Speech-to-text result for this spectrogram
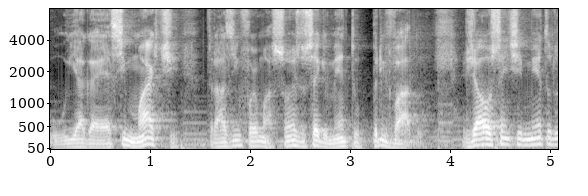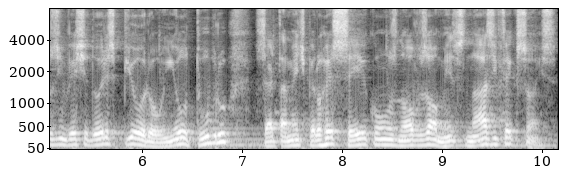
O IHS Marte traz informações do segmento privado. Já o sentimento dos investidores piorou em outubro, certamente pelo receio com os novos aumentos nas infecções.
